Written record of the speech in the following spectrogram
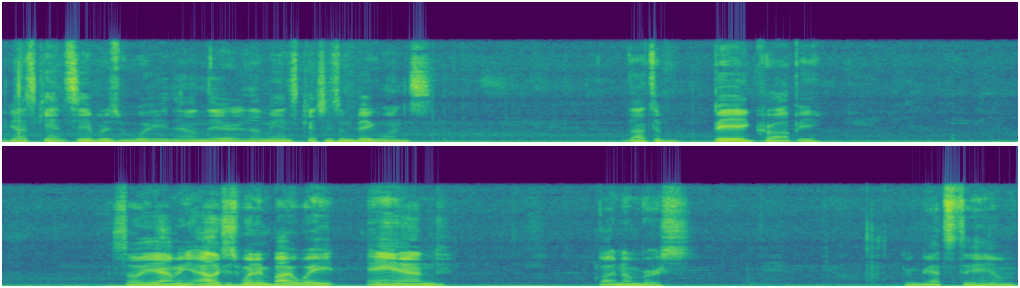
You guys can't see it, but it's way down there. That man's catching some big ones. That's a big crappie. So yeah, I mean, Alex is winning by weight and by numbers. Congrats to him.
